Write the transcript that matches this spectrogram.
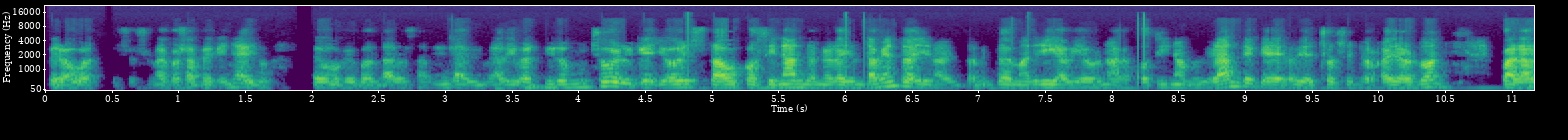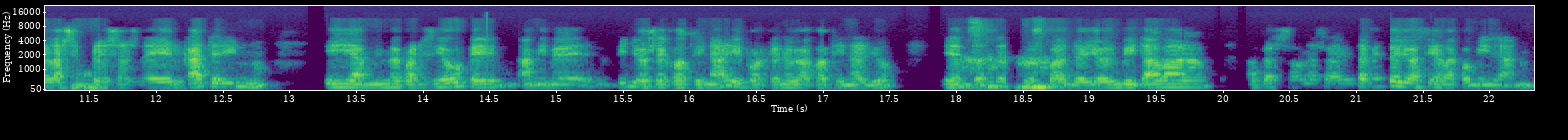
Pero bueno, eso es una cosa pequeña y yo tengo que contaros también que a mí me ha divertido mucho el que yo he estado cocinando en el ayuntamiento. Allí en el ayuntamiento de Madrid había una cocina muy grande que había hecho el señor Gallardón para las empresas del catering, ¿no? Y a mí me pareció que a mí me, yo sé cocinar y por qué no iba a cocinar yo. Y entonces, pues cuando yo invitaba a personas al ayuntamiento, yo hacía la comida, ¿no?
